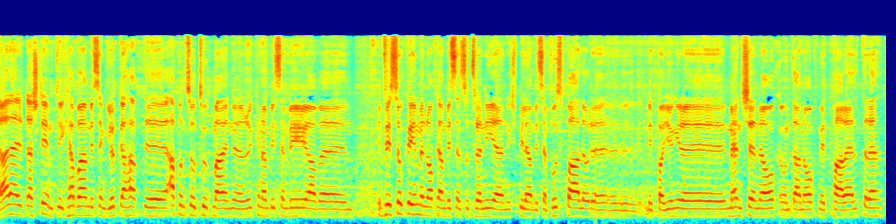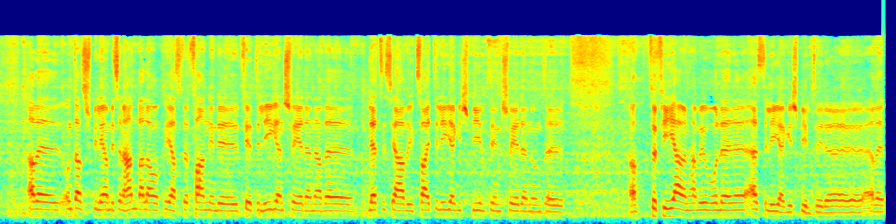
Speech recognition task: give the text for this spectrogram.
Ja, das stimmt. Ich habe ein bisschen Glück gehabt. Äh, ab und zu tut mein Rücken ein bisschen weh, aber ich versuche immer noch ein bisschen zu trainieren. Ich spiele ein bisschen Fußball oder äh, mit ein paar jüngeren Menschen auch und dann auch mit ein paar älteren. Aber, und dann spiele ich ein bisschen Handball auch erst für Fun in der vierten Liga in Schweden. Aber letztes Jahr habe ich zweite Liga gespielt in Schweden und äh, ja, für vier Jahre habe ich wohl in der ersten Liga gespielt wieder. Aber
